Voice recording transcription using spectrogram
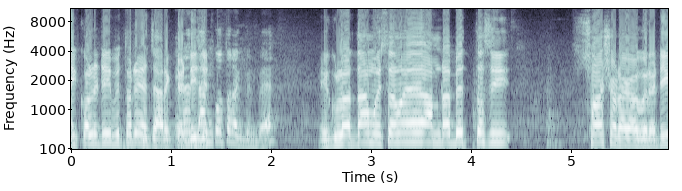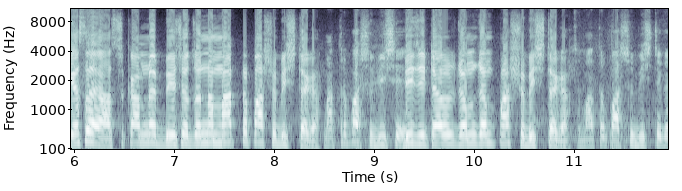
এই কোয়ালিটির ভিতরে এই আরেকটা ডিজাইন কত রাখবেন ভাই এগুলোর দাম হয়েছে আমরা বেচতেছি ছয়শো টাকা করে ঠিক আছে? আজকে আমরা বিশের জন্য মাত্র পাঁচশো বিশ টাকা। মাত্র 520 এ ডিজিটাল জমজম পাঁচশো বিশ টাকা। আচ্ছা, 520 টাকা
